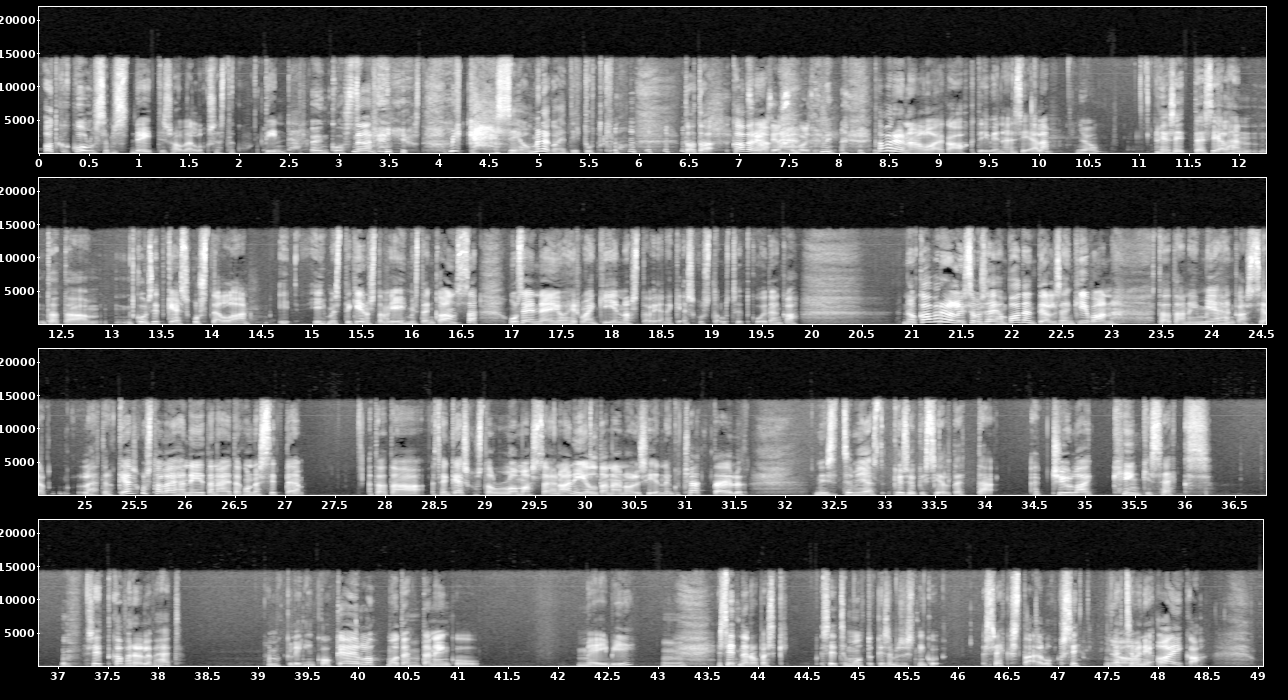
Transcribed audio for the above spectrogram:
Ootko kuullut semmoisesta deittisovelluksesta kuin Tinder? En koskaan. No niin just. Mikä se on? Mennäänkö heti tutkimaan? Tota, kaveri, on, niin, kaveri on ollut aika aktiivinen siellä. Joo. Ja sitten siellähän, tota, kun sitten keskustellaan ihmisten, kiinnostavien ihmisten kanssa, usein ne ei ole hirveän kiinnostavia ne keskustelut sitten kuitenkaan. No kaveri oli semmoisen ihan potentiaalisen kivan tota, niin miehen kanssa siellä lähtenyt keskustelemaan ihan niitä näitä, kunnes sitten tota, sen keskustelun lomassa jonain iltana oli siinä niin chattailu, niin sitten se mies kysyikin sieltä, että do you like kinky sex? Sitten kaveri oli vähän, että no mä kylläkin kokeillut, mutta että niin kuin maybe. Mm. Ja sitten ne rupesikin, sitten se muuttuikin semmoiseksi niin sekstailuksi. Joo. Että se meni aika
